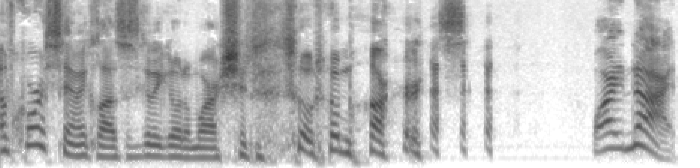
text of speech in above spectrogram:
of course Santa Claus is going to go to Mars go to Mars. Why not?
